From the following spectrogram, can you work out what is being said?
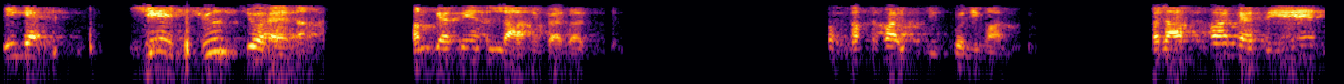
ٹھیک ہے؟ یہ جز جو ہے نا، ہم کہتے ہیں اللہ نے پیدا کیا۔ فلاسفہ اس چیز کو نہیں مانتے۔ فلاسفہ کہتے ہیں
